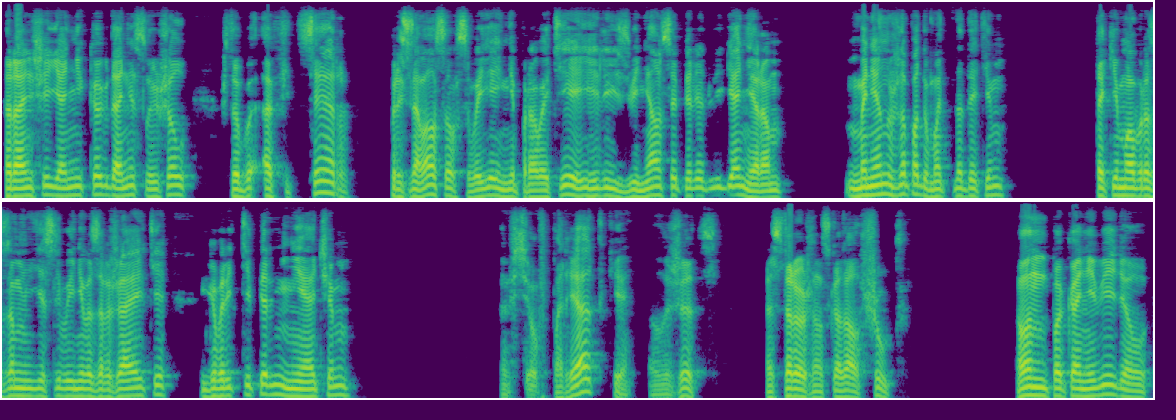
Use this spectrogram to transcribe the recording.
Раньше я никогда не слышал, чтобы офицер признавался в своей неправоте или извинялся перед легионером. Мне нужно подумать над этим. Таким образом, если вы не возражаете, говорить теперь не о чем. — Все в порядке, лжец. — осторожно сказал Шут. Он пока не видел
